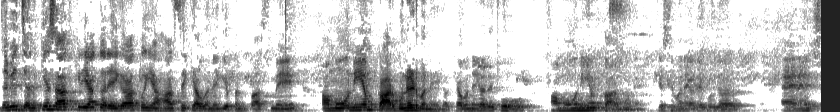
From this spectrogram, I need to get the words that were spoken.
जब ये जल के साथ क्रिया करेगा तो यहाँ से क्या बनेगी अपन पास में? अमोनियम कार्बोनेट बनेगा। क्या बनेगा देखो? Ammonium carbonate. कैसे बनेगा देखो इधर? N H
